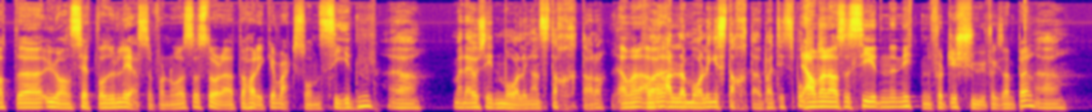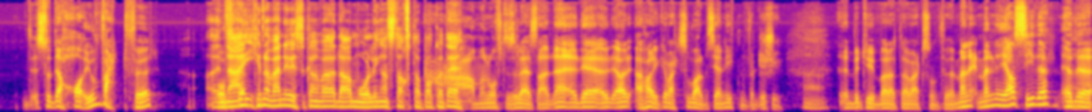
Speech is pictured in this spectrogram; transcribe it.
at uh, uansett hva du leser for noe, så står det at det har ikke vært sånn siden. Ja. Men det er jo siden målingene starta, da. Ja, men- For men- alle målinger starta jo på et tidspunkt. Ja, men altså siden 1947 for eksempel. Det- Så det har jo vært før. Ofte. Nei, ikke nødvendigvis. Det kan være da målingene starta på akkurat det. Ja, men ofte så leser jeg Nei, det, har ikke vært så varm siden 1947. Det betyr bare at det har vært sånn før. Men, men ja, si det. Er det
